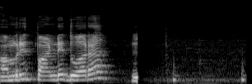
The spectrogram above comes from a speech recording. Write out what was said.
अमृत पांडे द्वारा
